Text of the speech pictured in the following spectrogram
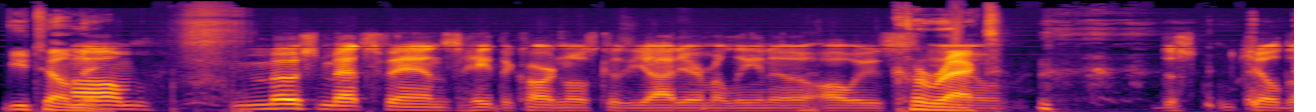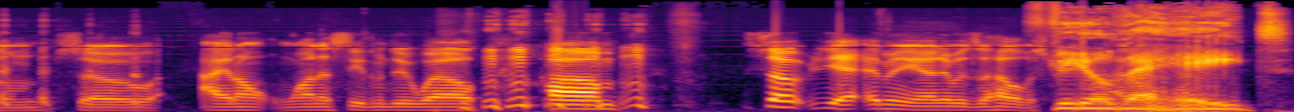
you tell me. Um, most Mets fans hate the Cardinals because Yadier Molina always you Correct. know, just killed them. So I don't want to see them do well. Um, so yeah, I mean, it was a hell of a streak. Feel I the hate.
